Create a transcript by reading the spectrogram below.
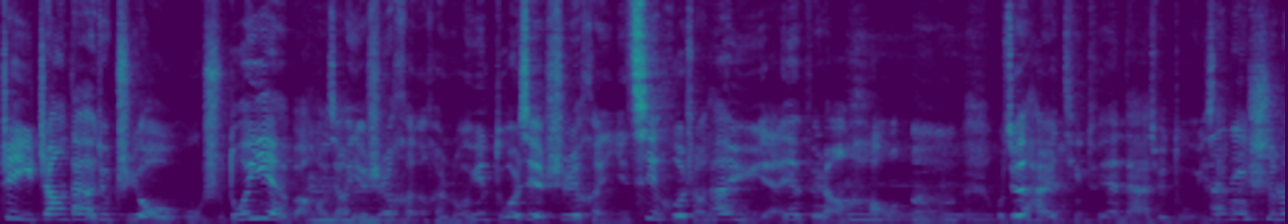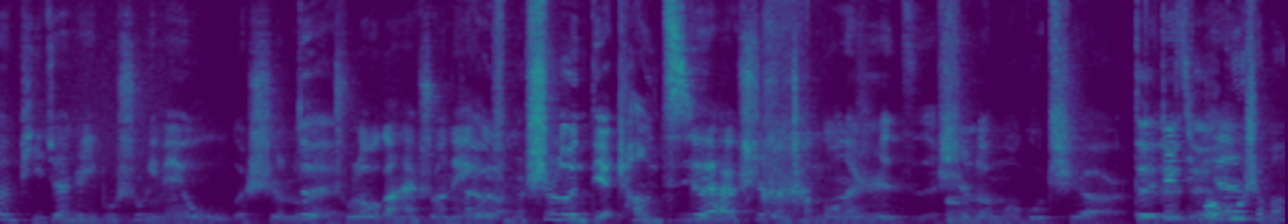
这一章大概就只有五十多页吧，好像也是很很容易读，而且是很一气呵成，它的语言也非常好。嗯，我觉得还是挺推荐大家去读一下。他那《试论疲倦》这一部书里面有五个试论，除了我刚才说那个，还有什么试论点唱机？对，还有试论成功的日子，试论蘑菇吃儿。对对对。蘑菇什么？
